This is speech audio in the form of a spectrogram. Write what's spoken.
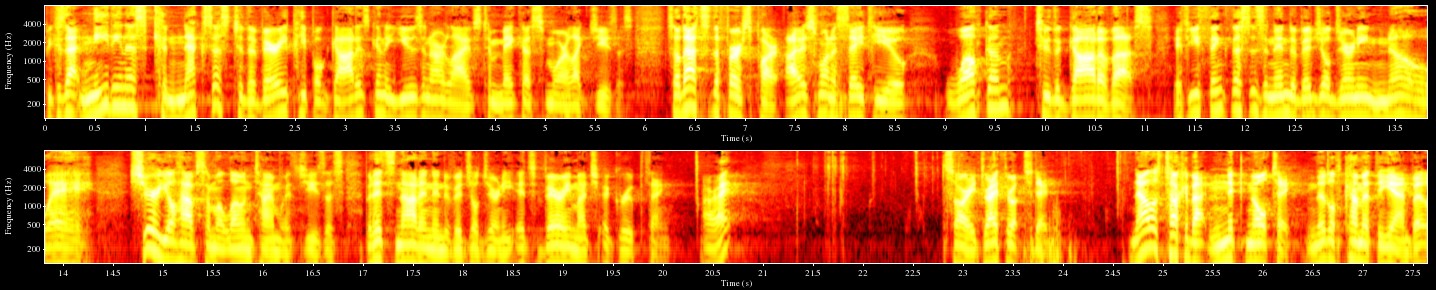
because that neediness connects us to the very people God is going to use in our lives to make us more like Jesus. So that's the first part. I just want to say to you, welcome to the God of us. If you think this is an individual journey, no way. Sure, you'll have some alone time with Jesus, but it's not an individual journey. It's very much a group thing. All right? Sorry, dry throat today. Now let's talk about Nick Nolte, and it'll come at the end. But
